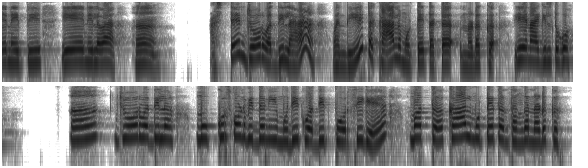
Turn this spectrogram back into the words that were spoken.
ಏನೈತಿ, ಏನಿಲ್ಲವಾ? ಹಾ. ಅಷ್ಟೇನ್ ಜೋರ್ ಒದ್ದಿಲ್ಲ. ಒಂದೀಟ ಕಾಲು ಮುಟ್ಟೆ ತಟ್ಟ ನಡಕ. ಏನಾಗಿಲ್ ತಗೋ? ಹಾ, ಜೋರ್ ಒದ್ದಿಲ್ಲ. ಮುಕ್ಕುಸ್ಕೊಂಡ್ ಬಿದ್ದ ನೀ ಮುದಿಕ್ ಒದ್ದಿದ್ ಪೋರ್ಸಿಗೆ. ಮತ್ತ ಕಾಲ್ ಮುಟ್ಟೆ ಹಂಗ ನಡಕ್.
